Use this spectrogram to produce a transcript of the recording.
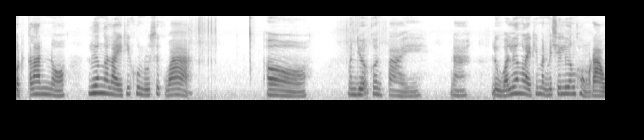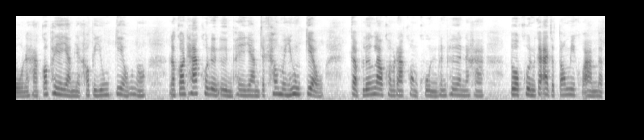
อดกลั้นเนาะเรื่องอะไรที่คุณรู้สึกว่าเออมันเยอะเกินไปนะหรือว่าเรื่องอะไรที่มันไม่ใช่เรื่องของเรานะคะ ก็พยายามอย่าเข้าไปยุ่งเกี่ยวเนาะแล้วก็ถ้าคนอื่นๆ พยายามจะเข้ามายุ่งเกี่ยวกับเรื่องราวความรักของคุณเพื่อนๆนะคะ ตัวคุณก็อาจจะต้องมีความแบบ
